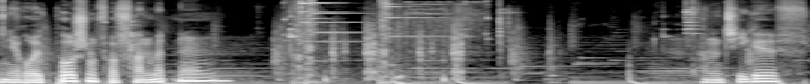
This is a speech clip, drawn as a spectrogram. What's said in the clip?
Die Ruhig Potion for Fun mitnehmen. Antigift.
